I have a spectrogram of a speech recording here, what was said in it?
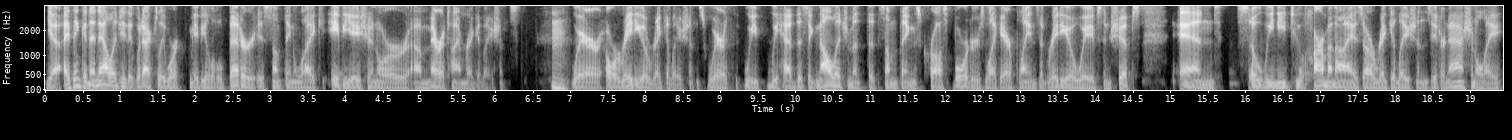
Yeah, I think an analogy that would actually work maybe a little better is something like aviation or um, maritime regulations, Hmm. where or radio regulations, where th- we we had this acknowledgement that some things cross borders, like airplanes and radio waves and ships, and so we need to harmonize our regulations internationally.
